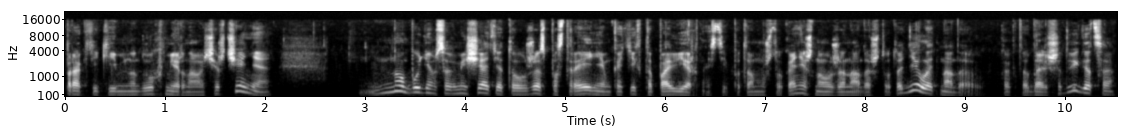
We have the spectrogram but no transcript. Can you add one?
практике именно двухмерного черчения. Но будем совмещать это уже с построением каких-то поверхностей, потому что, конечно, уже надо что-то делать, надо как-то дальше двигаться.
